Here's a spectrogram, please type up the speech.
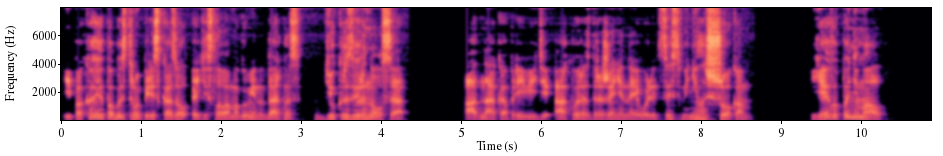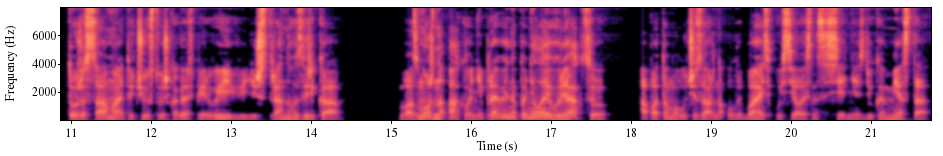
И пока я по-быстрому пересказывал эти слова Магумина Даркнесс, Дюк развернулся. Однако при виде Аквы раздражение на его лице сменилось шоком. Я его понимал. То же самое ты чувствуешь, когда впервые видишь странного зверька. Возможно, Аква неправильно поняла его реакцию, а потому лучезарно улыбаясь, уселась на соседнее с Дюком место.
